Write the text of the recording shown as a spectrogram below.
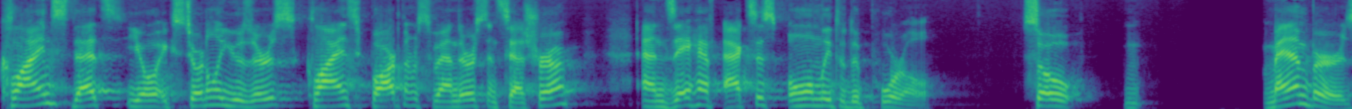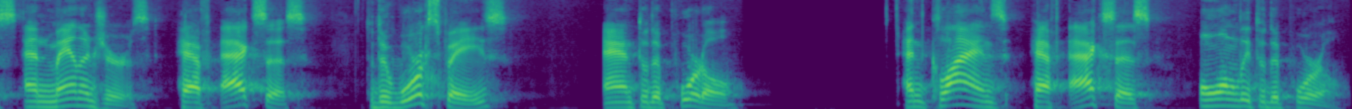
Clients, that's your external users, clients, partners, vendors, etc. And they have access only to the portal. So members and managers have access to the workspace and to the portal. And clients have access only to the portal.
